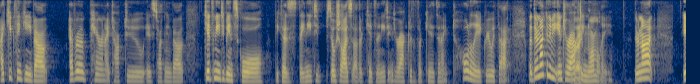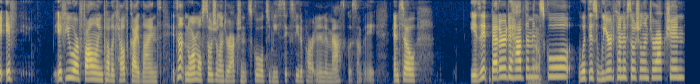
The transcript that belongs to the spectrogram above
I keep thinking about every parent I talk to is talking about kids need to be in school because they need to socialize with other kids, and they need to interact with other kids, and I totally agree with that. But they're not going to be interacting right. normally. They're not. If if you are following public health guidelines, it's not normal social interaction at school to be six feet apart and in a mask with somebody. And so, is it better to have them no. in school with this weird kind of social interaction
